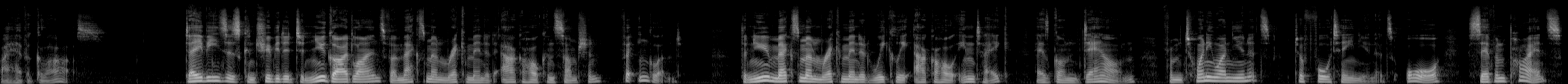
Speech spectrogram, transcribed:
I have a glass. Davies has contributed to new guidelines for maximum recommended alcohol consumption for England. The new maximum recommended weekly alcohol intake has gone down from 21 units to 14 units, or 7 pints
